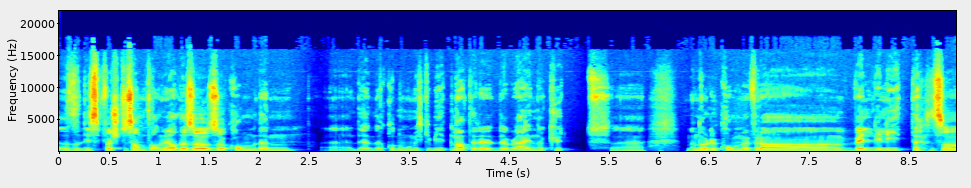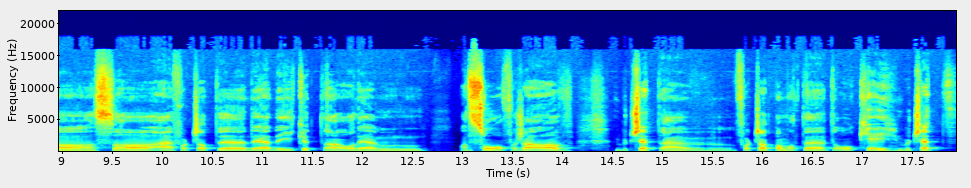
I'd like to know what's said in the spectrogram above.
Altså de første samtalene vi hadde, så, så kom den, eh, den økonomiske biten. At det, det blei noe kutt. Eh, men når du kommer fra veldig lite, så, så er fortsatt det de kutta og det man så for seg av budsjett, er fortsatt på en måte et ok budsjett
